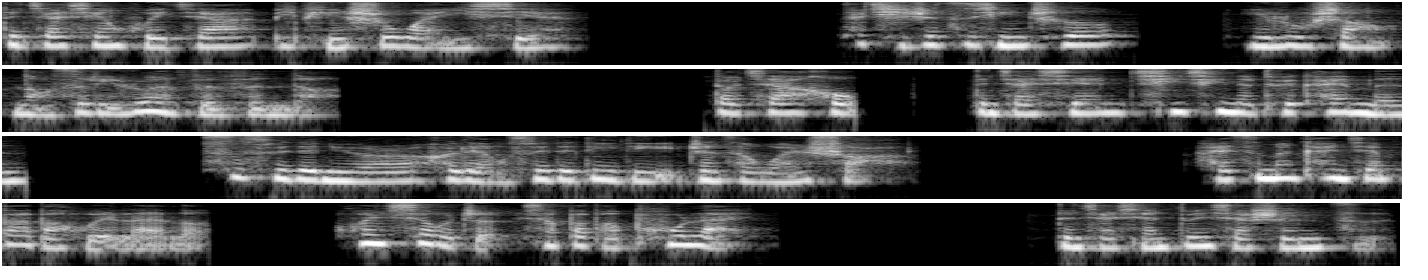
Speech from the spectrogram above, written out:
邓稼先回家比平时晚一些，他骑着自行车，一路上脑子里乱纷纷的。到家后，邓稼先轻轻地推开门，四岁的女儿和两岁的弟弟正在玩耍。孩子们看见爸爸回来了，欢笑着向爸爸扑来。邓稼先蹲下身子，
